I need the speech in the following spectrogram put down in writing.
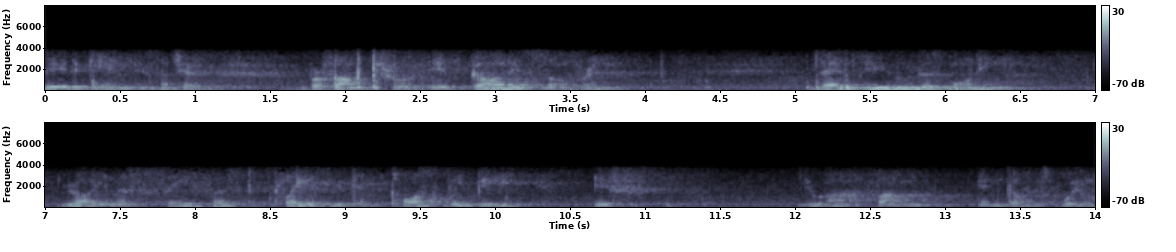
say it again. It's such a profound truth. If God is sovereign, then you this morning, you are in the safest place you can possibly be if you are found in God's will.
